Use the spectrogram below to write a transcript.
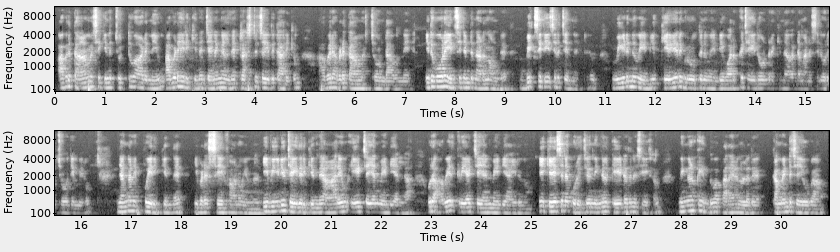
അവർ താമസിക്കുന്ന ചുറ്റുപാടിനെയും അവിടെ ഇരിക്കുന്ന ജനങ്ങളിനെ ട്രസ്റ്റ് ചെയ്തിട്ടായിരിക്കും അവരവിടെ താമസിച്ചുണ്ടാവുന്നത് ഇതുപോലെ ഇൻസിഡന്റ് നടന്നുകൊണ്ട് ബിഗ് സിറ്റീസിൽ ചെന്നിട്ട് വീടിന് വേണ്ടി കരിയർ ഗ്രോത്തിന് വേണ്ടി വർക്ക് ചെയ്തുകൊണ്ടിരിക്കുന്നവരുടെ മനസ്സിൽ ഒരു ചോദ്യം വരും. ഞങ്ങൾ ഇപ്പോൾ ഇരിക്കുന്ന ഇവിടെ സേഫ് ആണോ എന്ന്. ഈ വീഡിയോ ചെയ്തിരിക്കുന്നത് ആരെയും എയ്ഡ് ചെയ്യാൻ വേണ്ടിയല്ല. ഒരു അവയർ ക്രിയേറ്റ് ചെയ്യാൻ വേണ്ടിയായിരുന്നു. ഈ കേസിനെ കുറിച്ച് നിങ്ങൾ കേട്ടതിന് ശേഷം നിങ്ങൾക്ക് എന്തുവാ പറയാനുള്ളത്? കമന്റ് ചെയ്യുക.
